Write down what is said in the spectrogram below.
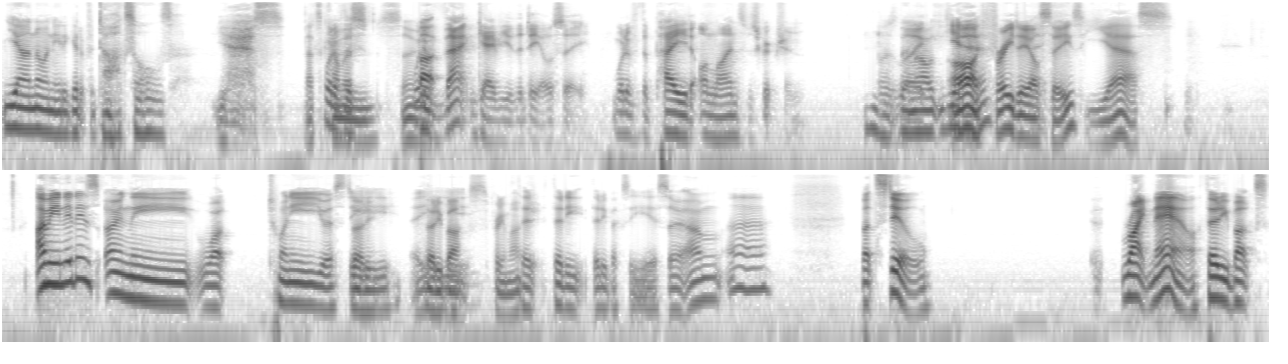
Yeah, I know I need to get it for Dark Souls. Yes, that's What if coming this- soon. what But- if that gave you the DLC? What if the paid online subscription? was Then like- I'll- Oh, yeah. and free DLCs. Yes. I mean, it is only what 20 USD 30 a 30 year. bucks, pretty much. 30, 30, 30 bucks a year. So um uh but still right now 30 bucks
